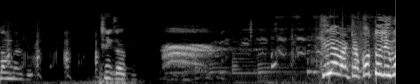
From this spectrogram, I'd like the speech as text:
দাম দেবো ঠিক আছে। কি রে বেটা কত নিব?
